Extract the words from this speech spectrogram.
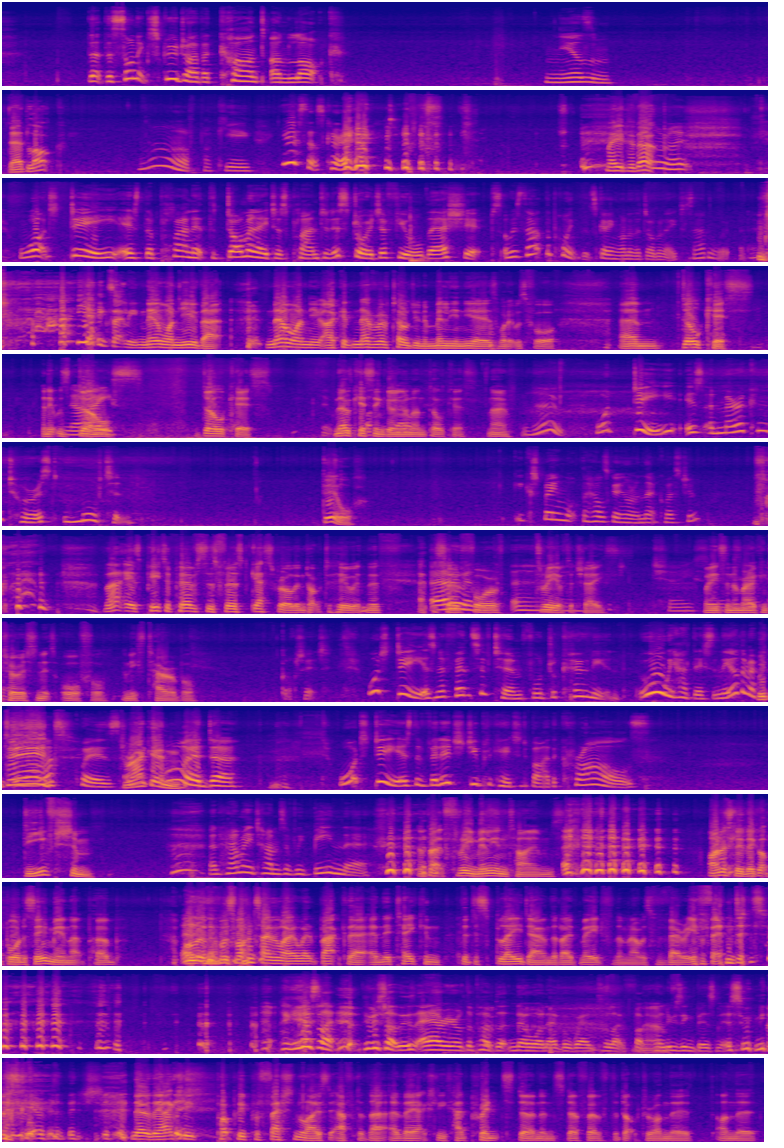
that the sonic screwdriver can't unlock? Yesm. Deadlock? Oh, fuck you. Yes, that's correct. Made it up. All right. What D is the planet the Dominators plan to destroy to fuel their ships? Oh, is that the point that's going on in the Dominators? I hadn't worked that out. yeah, exactly. No one knew that. No one knew. I could never have told you in a million years what it was for. Um, Dulkis. And it was nice. dull. Dulkis. No kissing going on dull. on dull kiss. No. No. What D is American tourist Morton? Dill. Explain what the hell's going on in that question. That is Peter Purves's first guest role in Doctor Who in the f- episode Oh, four of uh, three of the Chase. Chase. When he's an American okay. tourist and it's awful and he's terrible. Got it. What D is an offensive term for draconian? Oh, we had this in the other episode. our did! quiz. Dragon. Oh my God. What D is the village duplicated by the Kraals? Devesham. And how many times have we been there? About three million times. Honestly, they got bored of seeing me in that pub. Although there was one time when I went back there and they'd taken the display down that I'd made for them and I was very offended. I guess like there was like this area of the pub that no one ever went to. Like, fuck, No. we're losing business. We need to get rid of this shit. no, they actually properly professionalised it after that and they actually had prints done and stuff of the doctor on the on the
